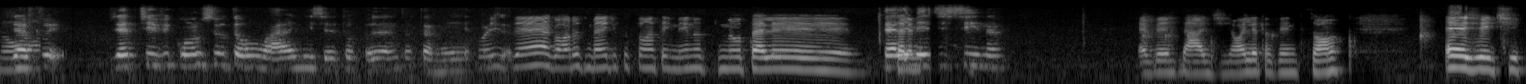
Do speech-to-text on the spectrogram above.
Já, fui, já tive consulta online, já estou fazendo tratamento. Pois já. é, agora os médicos estão atendendo no tele... telemedicina. É verdade. Olha, tá vendo só? É, gente,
